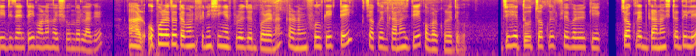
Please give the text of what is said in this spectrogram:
এই ডিজাইনটাই মনে হয় সুন্দর লাগে। আর উপরে তো তেমন ফিনিশিংয়ের প্রয়োজন পড়ে না, কারণ আমি ফুল কেকটাই চকলেট গানাশ দিয়ে কভার করে দেব। যেহেতু চকলেট ফ্লেভারের কেক চকলেট গানাশটা দিলে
